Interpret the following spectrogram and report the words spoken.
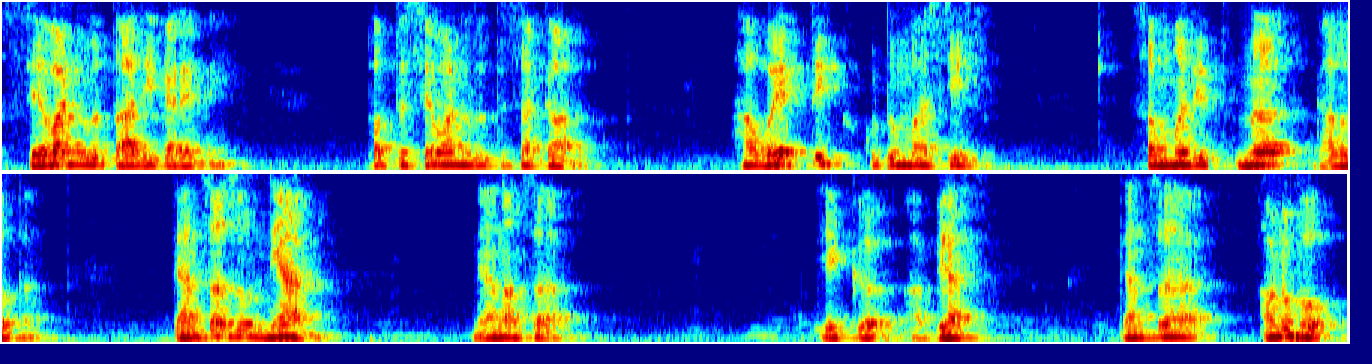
सेवानिवृत्त अधिकाऱ्यांनी फक्त सेवानिवृत्तीचा काळ हा वैयक्तिक कुटुंबाशी संबंधित न घालवता त्यांचा जो ज्ञान ज्ञानाचा एक अभ्यास त्यांचा अनुभव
